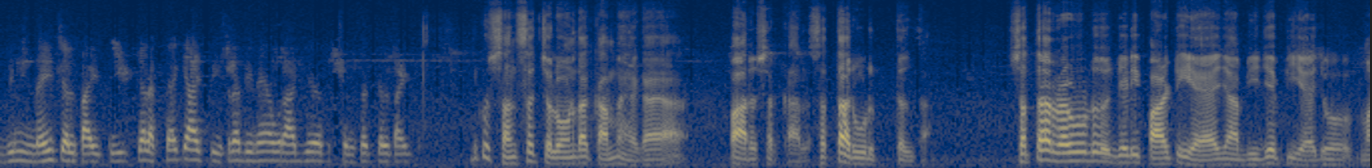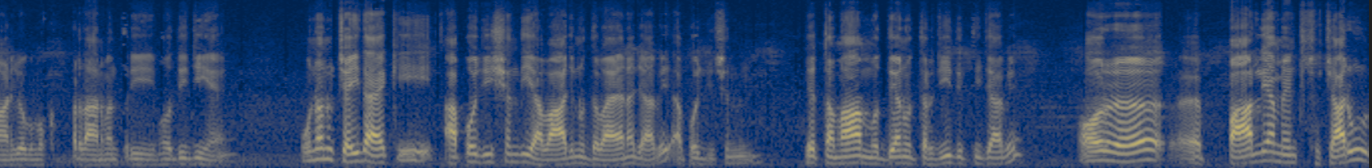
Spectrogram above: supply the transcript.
दिन नहीं चल पाई थी क्या लगता है कि आज तीसरा दिन है और आज संसद चल पाएगी ਦੇਖੋ ਸੰਸਦ ਚਲਾਉਣ ਦਾ ਕੰਮ ਹੈਗਾ ਆ ਭਾਰਤ ਸਰਕਾਰ ਸੱਤਾਰੂੜ ਦਲ ਦਾ ਸੱਤਾਰੂੜ ਜਿਹੜੀ ਪਾਰਟੀ ਹੈ ਜਾਂ ਬੀਜੇਪੀ ਹੈ ਜੋ ਮਾਨਯੋਗ ਮੁੱਖ ਪ੍ਰਧਾਨ ਮੰਤਰੀ ਮੋਦੀ ਜੀ ਹੈ ਉਹਨਾਂ ਨੂੰ ਚਾਹੀਦਾ ਹੈ ਕਿ ਆਪੋਜੀਸ਼ਨ ਦੀ ਆਵਾਜ਼ ਨੂੰ ਦਬਾਇਆ ਨਾ ਜਾਵੇ ਆਪੋਜੀਸ਼ਨ ਦੇ तमाम ਮੁੱਦਿਆਂ ਨੂੰ ਤਰਜੀਹ ਦਿੱਤੀ ਜਾਵੇ ਔਰ ਅ, ਪਾਰਲੀਮੈਂਟ ਸੁਚਾਰੂ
